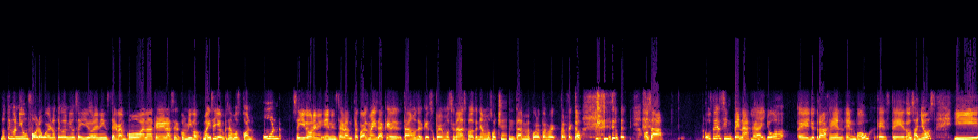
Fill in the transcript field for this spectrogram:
no tengo ni un follower, no tengo ni un seguidor en Instagram, ¿cómo van a querer hacer conmigo? Maisa y yo empezamos con un seguidor en, Instagram. ¿Te acuerdas, Maisa, que estábamos de que súper emocionadas cuando teníamos 80, me acuerdo perfecto? Entonces, o sea, ustedes sin pena, caray. Yo eh, yo trabajé en, en, Vogue este, dos años y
